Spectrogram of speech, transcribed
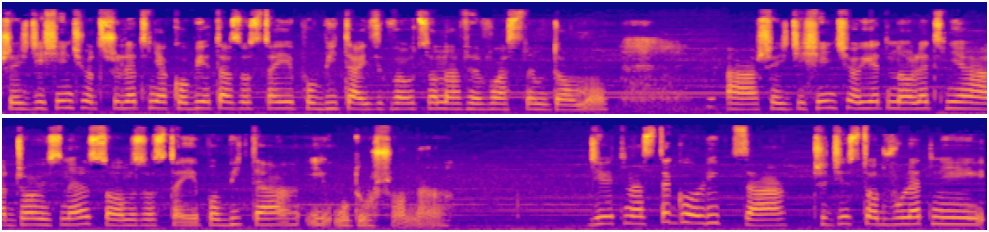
63-letnia kobieta zostaje pobita i zgwałcona we własnym domu, a 61-letnia Joyce Nelson zostaje pobita i uduszona. 19 lipca 32-letni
